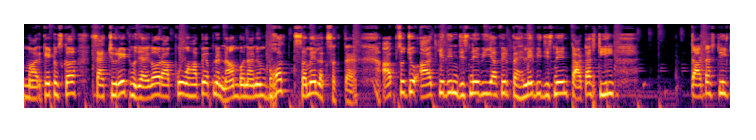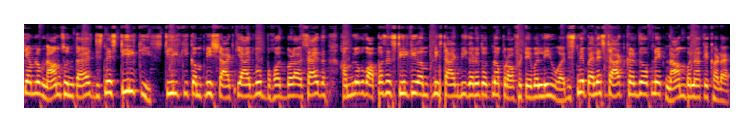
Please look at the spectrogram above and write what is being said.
मार्केट उसका सैचुरेट हो जाएगा और आपको वहाँ पर अपना नाम बनाने में बहुत समय लग सकता है। आप सोचो आज के दिन जिसने भी या फिर पहले भी जिसने टाटा स्टील टाटा स्टील के हम लोग नाम सुनता है, जिसने स्टील की स्टील की कंपनी स्टार्ट की। आज वो बहुत बड़ा, शायद हम लोग वापस स्टील की कंपनी स्टार्ट भी करें तो उतना प्रॉफिटेबल नहीं होगा। जिसने पहले स्टार्ट कर दो, अपने एक नाम बना के खड़ा है।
